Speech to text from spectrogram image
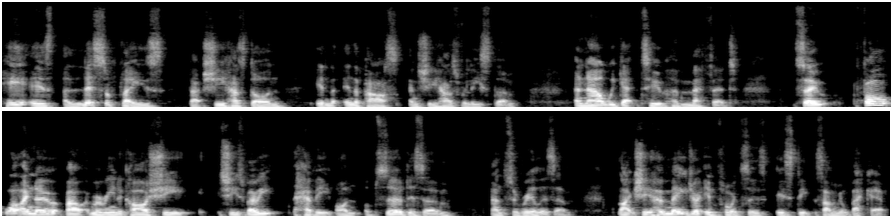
here is a list of plays that she has done in the, in the past and she has released them. And now we get to her method. So from what I know about Marina Carr, she she's very heavy on absurdism and surrealism. Like she, her major influences is Samuel Beckett,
